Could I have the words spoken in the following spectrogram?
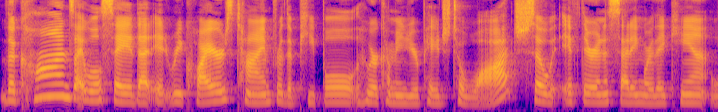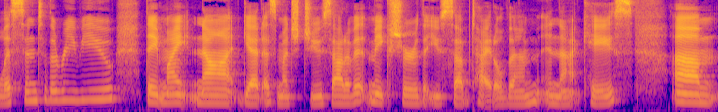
The cons, I will say that it requires time for the people who are coming to your page to watch. So if they're in a setting where they can't listen to the review, they might not get as much juice out of it. Make sure that you subtitle them in that case. Um,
